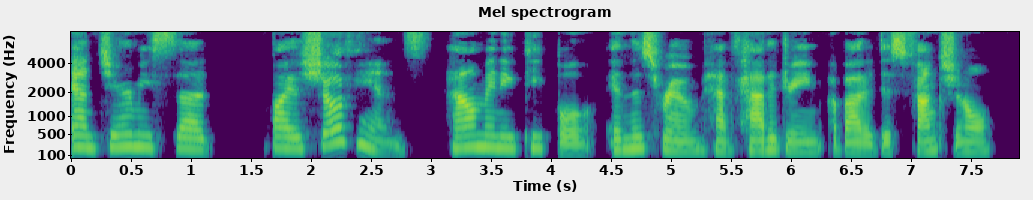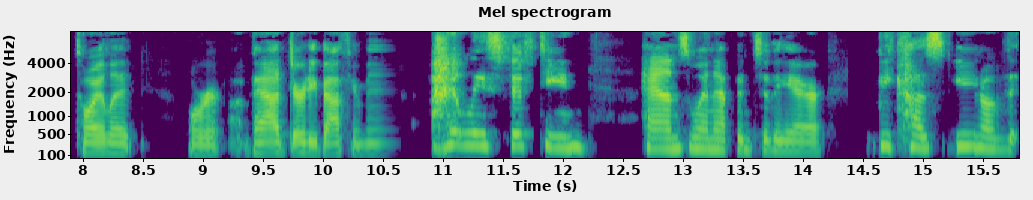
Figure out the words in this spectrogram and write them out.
And Jeremy said, by a show of hands, how many people in this room have had a dream about a dysfunctional toilet or a bad, dirty bathroom? At least 15 hands went up into the air because, you know, the,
